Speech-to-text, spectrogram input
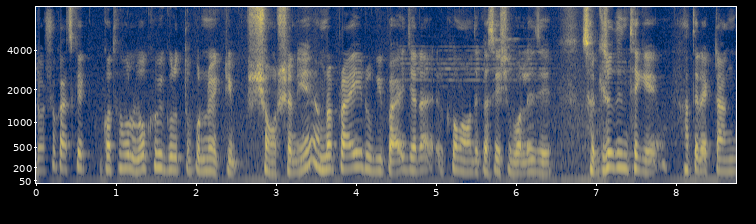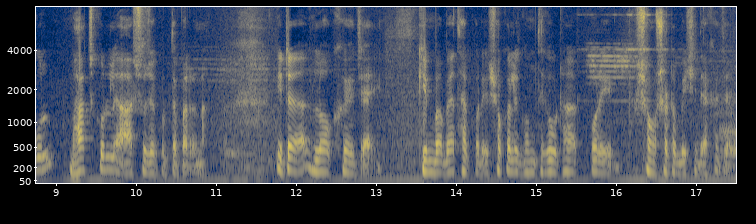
দর্শক, আজকে কথা বলব খুবই গুরুত্বপূর্ণ একটি সমস্যা নিয়ে। আমরা প্রায়ই রুগী পাই যারা এরকম আমাদের কাছে এসে বলে যে, স্যার, কিছুদিন থেকে হাতের একটা আঙ্গুল ভাঁজ করলে আর সোজা করতে পারে না। এটা লক হয়ে যায় কিংবা ব্যথা করে। সকালে ঘুম থেকে ওঠার পরে সমস্যাটা বেশি দেখা যায়।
